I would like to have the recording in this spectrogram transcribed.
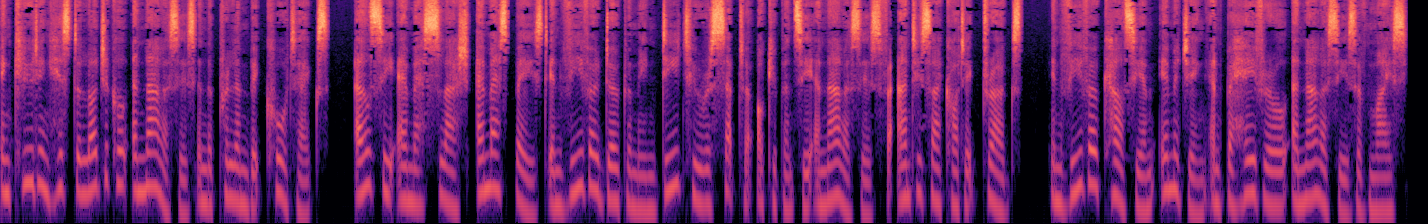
including histological analysis in the prelimbic cortex, LCMS/MS based in vivo dopamine D2 receptor occupancy analysis for antipsychotic drugs, in vivo calcium imaging and behavioral analyses of mice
